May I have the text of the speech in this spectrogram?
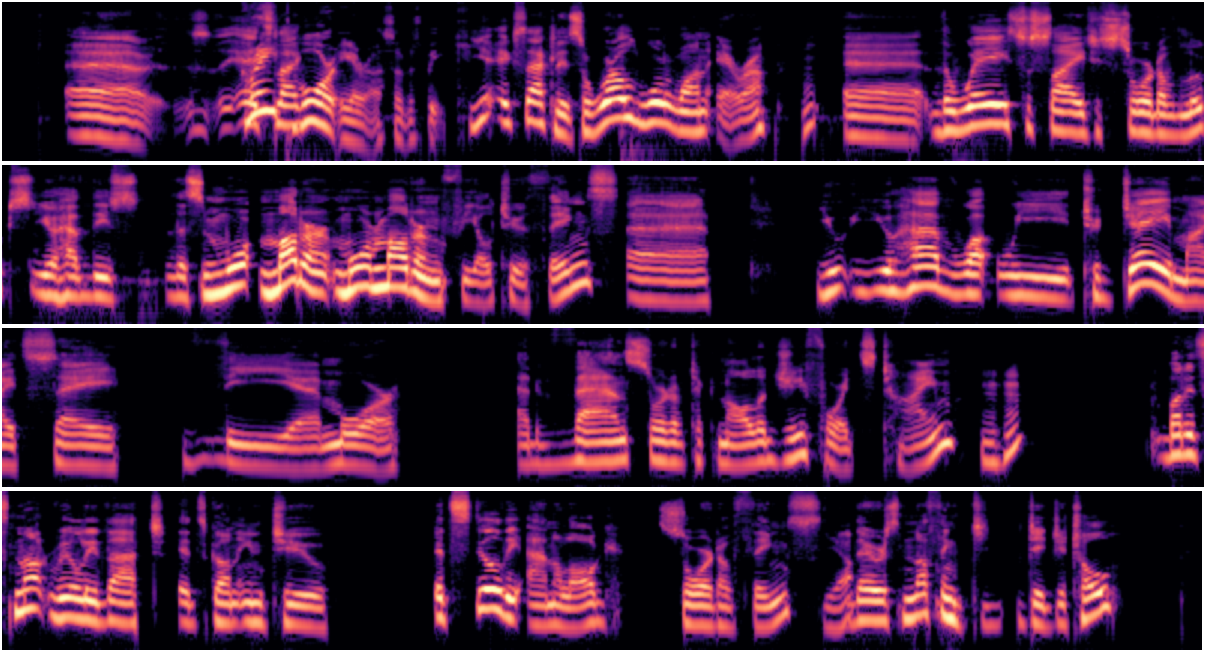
Uh, it's Great like, War era, so to speak. Yeah, exactly. It's a World War One era, Mm. uh, the way society sort of looks, you have this this more modern, more modern feel to things. Uh, you you have what we today might say the uh, more advanced sort of technology for its time, hmm but it's not really that. It's gone into. It's still the analog sort of things. Yeah. There is nothing d- digital.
